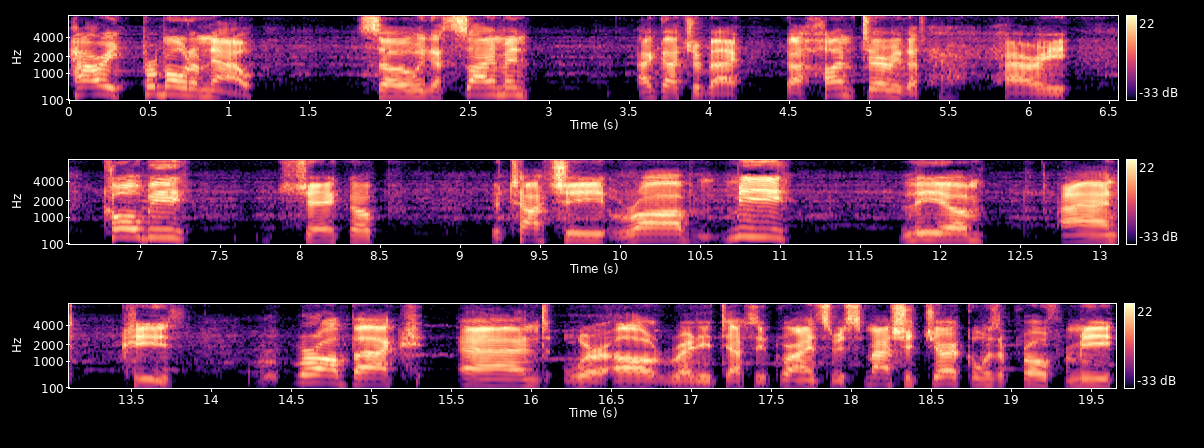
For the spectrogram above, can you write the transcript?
Harry, promote him now. So we got Simon. I got your back. We got Hunter. We got Harry, Kobe, Jacob, Itachi, Rob, me, Liam, and Keith. We're all back and we're all ready to absolutely grind. So we smashed it. Jericho was a pro for me,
